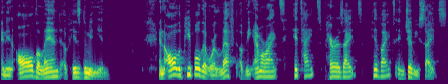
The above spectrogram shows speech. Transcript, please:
and in all the land of his dominion. And all the people that were left of the Amorites, Hittites, Perizzites, Hivites, and Jebusites,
